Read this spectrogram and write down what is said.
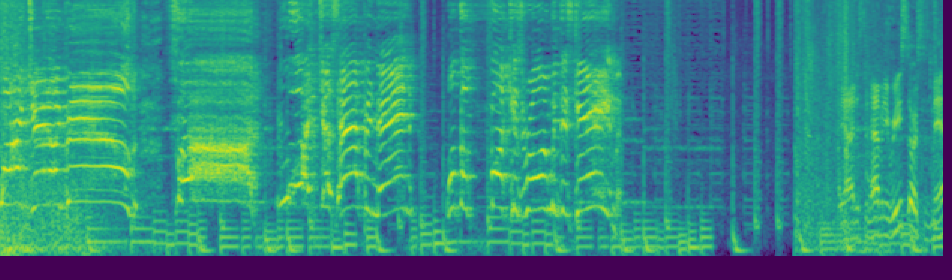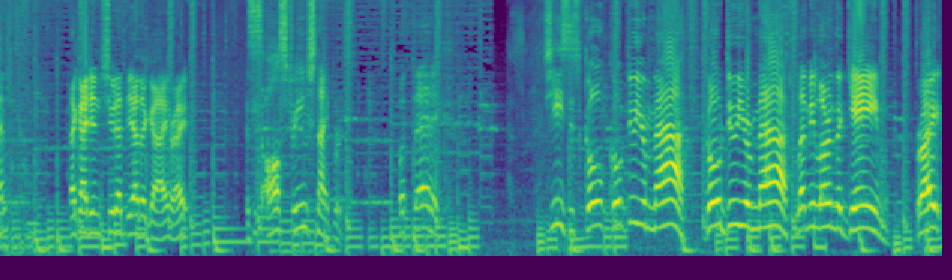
Why can't I build? Fuck! What just happened, man? What the fuck is wrong with this game? Yeah, I just didn't have any resources, man. That guy didn't shoot at the other guy, right? This is all stream snipers. Pathetic. Jesus, go go do your math. Go do your math. Let me learn the game, right?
